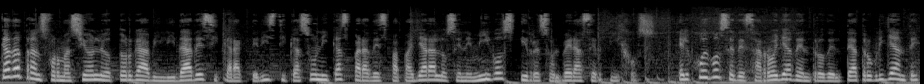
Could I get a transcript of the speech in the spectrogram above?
Cada transformación le otorga habilidades y características únicas para despapallar a los enemigos y resolver acertijos. El juego se desarrolla dentro del Teatro Brillante,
